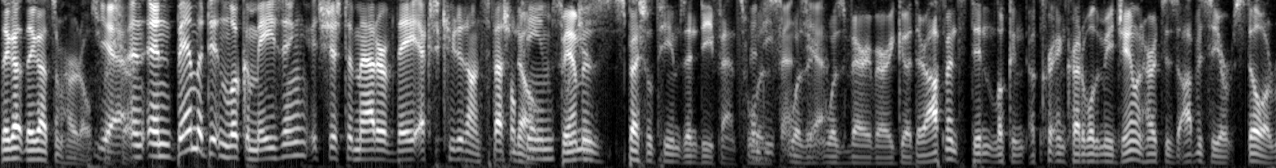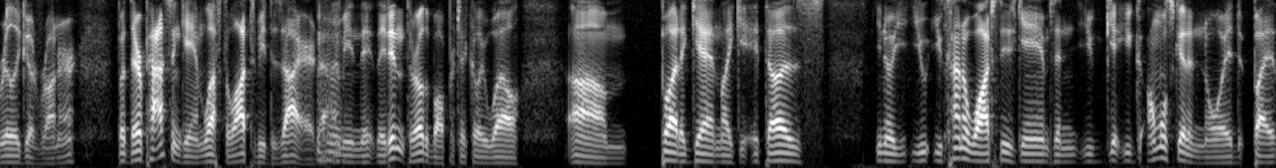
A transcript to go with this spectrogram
they got they got some hurdles. For yeah, sure. and, and Bama didn't look amazing. It's just a matter of they executed on special no, teams. Bama's is- special teams and defense was And defense, was yeah. was very very good. Their offense didn't look in, incredible to me. Jalen Hurts is obviously a, still a really good runner, but their passing game left a lot to be desired. I Mm-hmm. mean, they, they didn't throw the ball particularly well, um, but again, like it does. You know, you, you kind of watch these games and you get you almost get annoyed by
